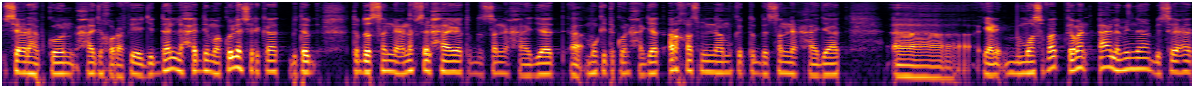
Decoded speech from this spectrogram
سعرها بيكون حاجة خرافية جدا لحد ما كل الشركات بتبدا تبدأ تصنع نفس الحاجة تبدأ تصنع حاجات آه، ممكن تكون حاجات أرخص منها ممكن تبدأ تصنع حاجات آه، يعني بمواصفات كمان أعلى منها بسعر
